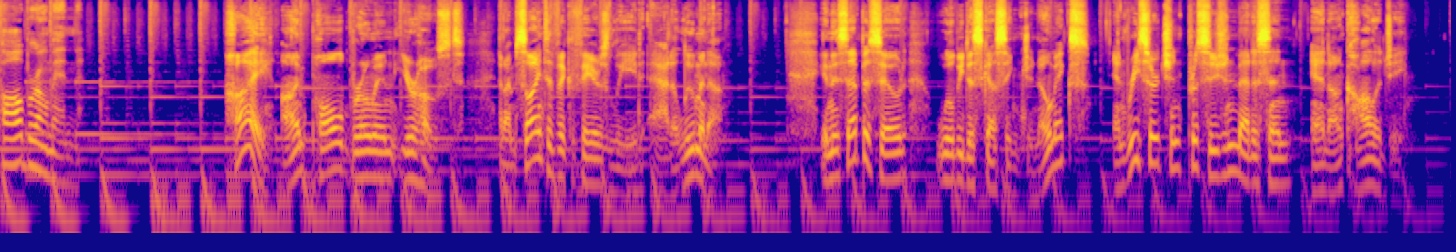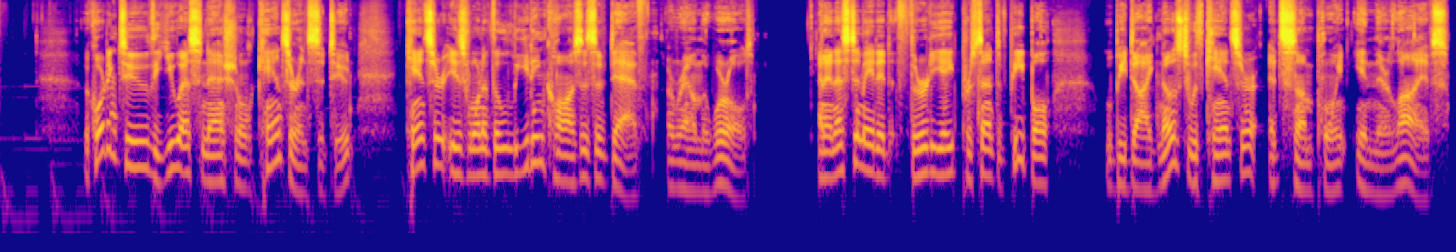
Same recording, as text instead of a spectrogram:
Paul Broman. Hi, I'm Paul Broman, your host, and I'm Scientific Affairs Lead at Illumina. In this episode, we'll be discussing genomics and research in precision medicine and oncology. According to the U.S. National Cancer Institute, cancer is one of the leading causes of death around the world. And an estimated 38% of people will be diagnosed with cancer at some point in their lives.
